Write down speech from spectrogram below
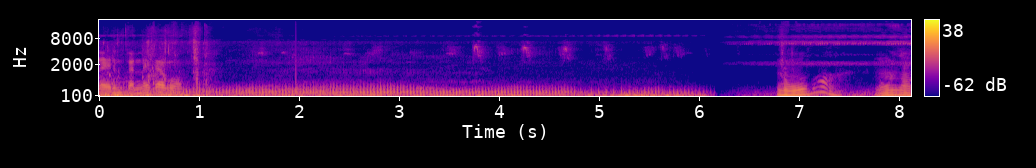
ส่น้ำกันเลยครับผมหนูบ่หนูใหญ่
